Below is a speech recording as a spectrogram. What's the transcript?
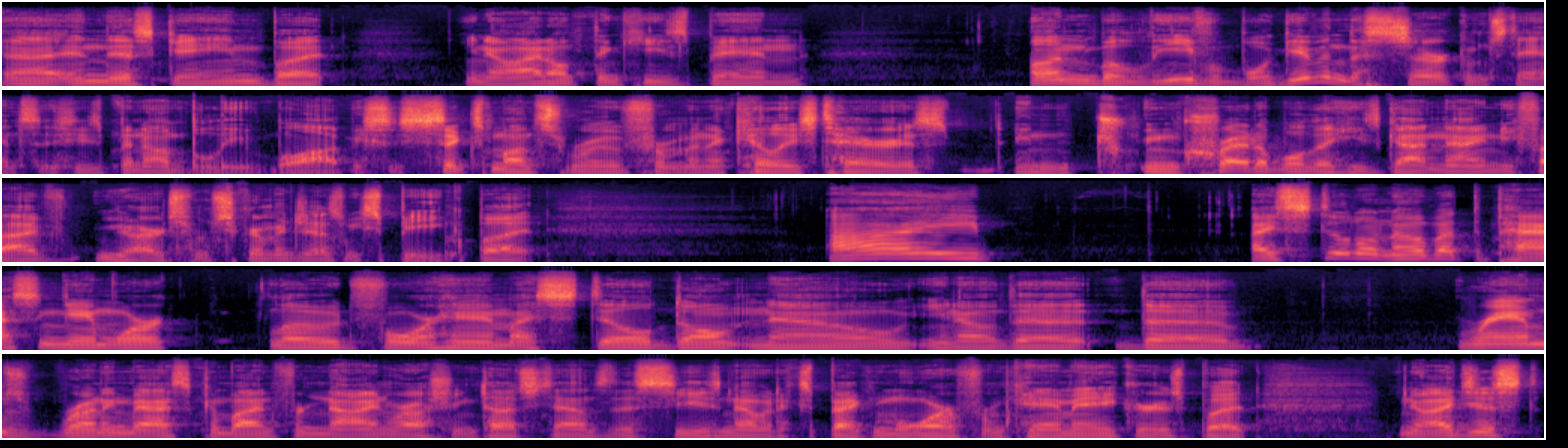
uh, in this game, but you know, I don't think he's been unbelievable given the circumstances. He's been unbelievable. Obviously, six months removed from an Achilles tear is in- incredible that he's got 95 yards from scrimmage as we speak. But I, I still don't know about the passing game workload for him. I still don't know. You know, the the Rams running backs combined for nine rushing touchdowns this season. I would expect more from Cam Akers, but you know, I just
